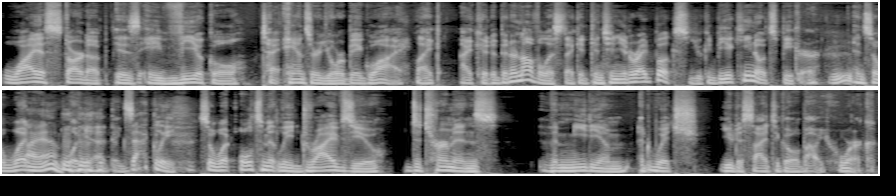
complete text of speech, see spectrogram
why a startup is a vehicle to answer your big why, like I could have been a novelist, I could continue to write books, you could be a keynote speaker. And so what I am. well, yeah, exactly. So what ultimately drives you determines the medium at which you decide to go about your work.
